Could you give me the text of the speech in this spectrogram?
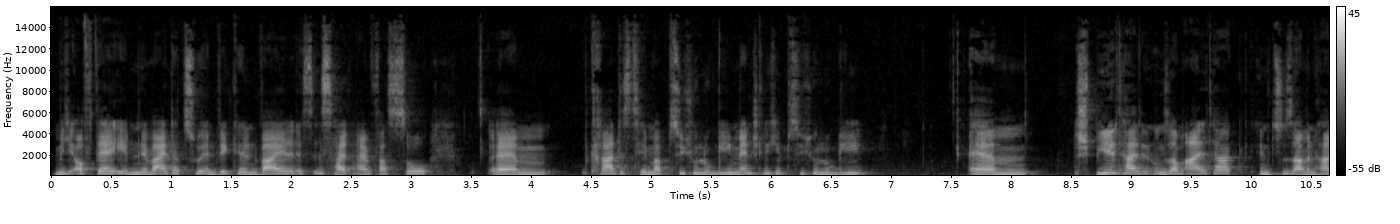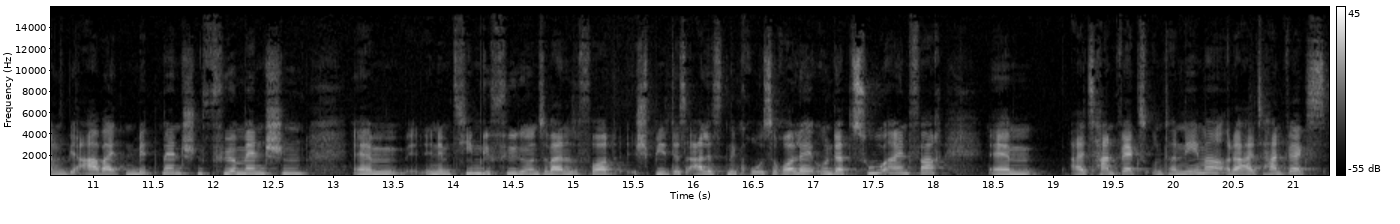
mich auf der Ebene weiterzuentwickeln, weil es ist halt einfach so, ähm, gerade das Thema Psychologie, menschliche Psychologie, ähm, spielt halt in unserem Alltag im Zusammenhang, wir arbeiten mit Menschen, für Menschen, ähm, in einem Teamgefüge und so weiter und so fort, spielt das alles eine große Rolle. Und dazu einfach ähm, als Handwerksunternehmer oder als, Handwerks,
